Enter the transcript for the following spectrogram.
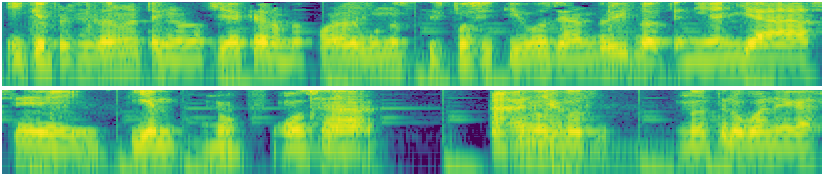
y que presentan una tecnología que a lo mejor algunos dispositivos de Android lo tenían ya hace tiempo, ¿no? O sea, eso no, no, no te lo voy a negar,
